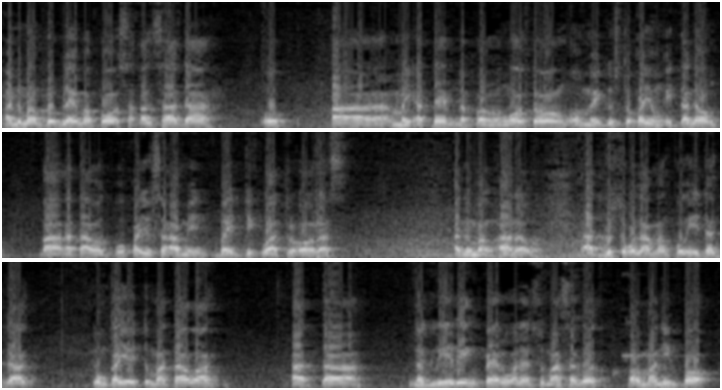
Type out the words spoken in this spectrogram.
Ano mang problema po sa kalsada o ah, may attempt na pangungutong o may gusto kayong itanong, makakatawag po kayo sa amin 24 oras anumang araw. At gusto ko lamang pong idagdag, kung kayo ay tumatawag at ah, nagri-ring pero walang sumasagot, paumanin po,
